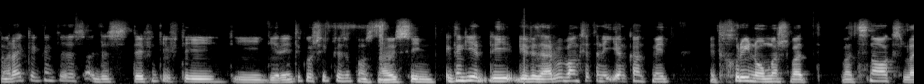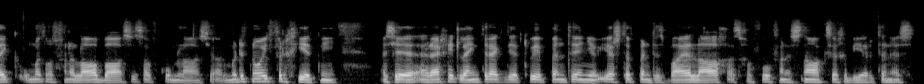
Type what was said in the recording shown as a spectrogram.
Ryk, ek dink dit is dis definitief die die die rentekoers siklus wat ons nou sien. Ek dink hier die die Reserwebank sit aan die een kant met met groei nommers wat wat snaaks lyk omdat ons van 'n lae basis af kom laas jaar. Moet dit nooit vergeet nie as jy 'n reguit lyn trek deur twee punte en jou eerste punt is baie laag as gevolg van 'n snaakse gebeurtenis,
